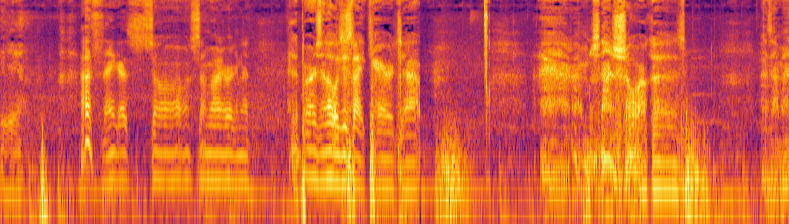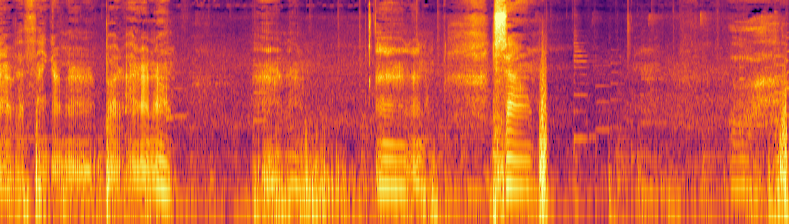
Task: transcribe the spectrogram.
Yeah. I think I saw somebody recognize the person looked just like Carrot Top. And I'm just not sure because Cause I might have to think I'm there, but I don't know. I don't know. I don't know. So, ugh.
